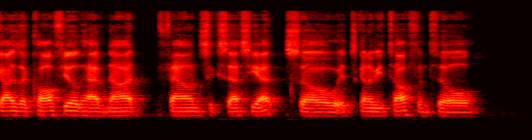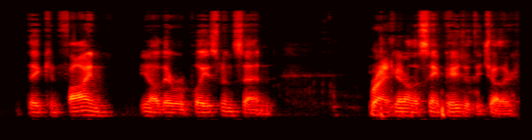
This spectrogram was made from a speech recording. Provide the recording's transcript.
guys like Caufield have not found success yet. So it's going to be tough until they can find you know their replacements and right get on the same page with each other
